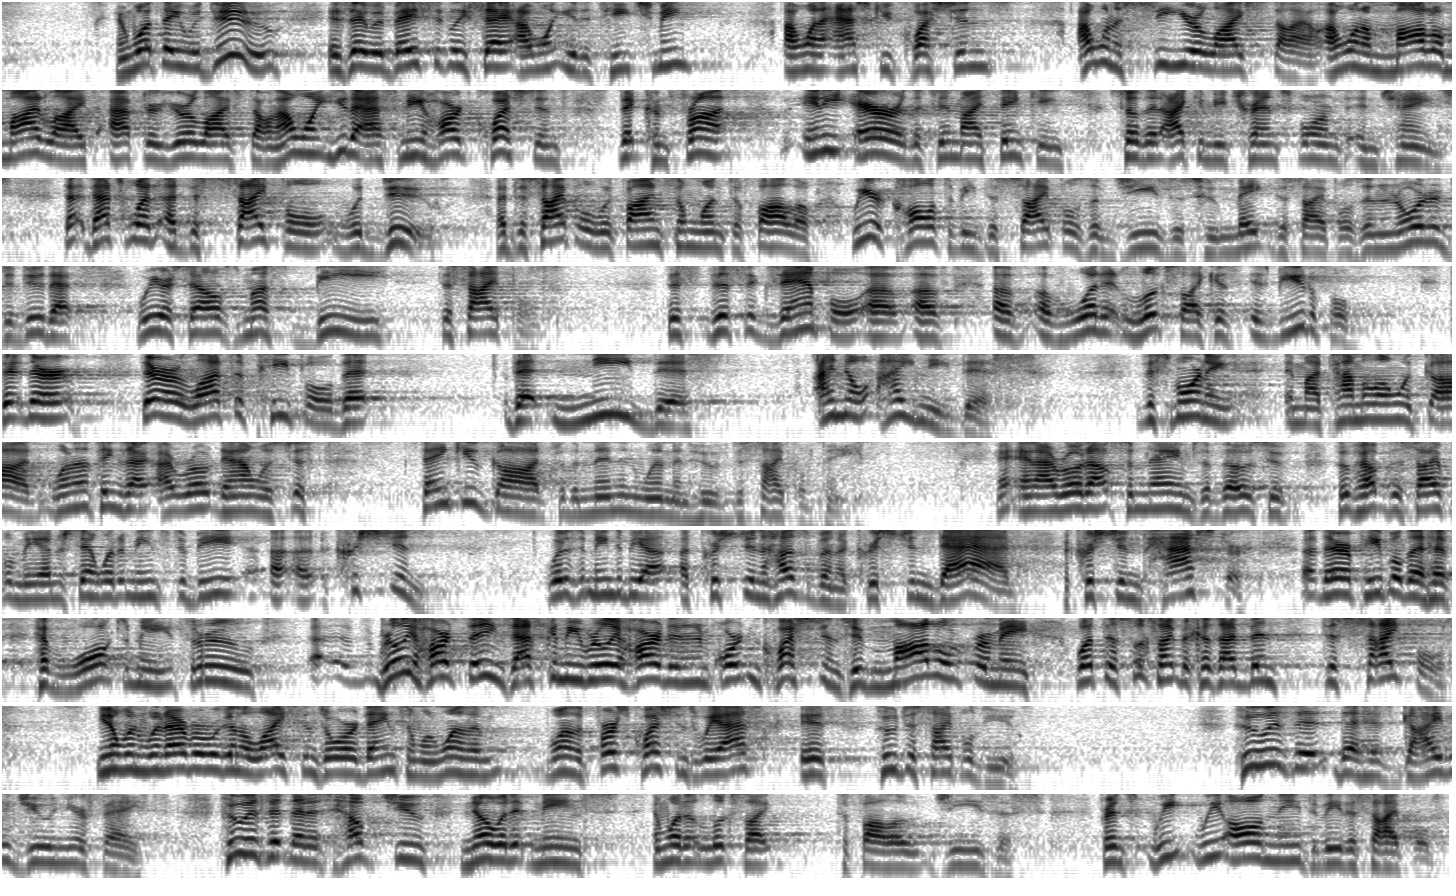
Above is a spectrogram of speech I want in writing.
And what they would do is they would basically say, I want you to teach me. I want to ask you questions. I want to see your lifestyle. I want to model my life after your lifestyle. And I want you to ask me hard questions that confront any error that's in my thinking so that I can be transformed and changed. That, that's what a disciple would do. A disciple would find someone to follow. We are called to be disciples of Jesus who make disciples. And in order to do that, we ourselves must be discipled. This, this example of, of, of, of what it looks like is, is beautiful. There, there, there are lots of people that, that need this. I know I need this. This morning, in my time alone with God, one of the things I, I wrote down was just thank you, God, for the men and women who've discipled me. And, I wrote out some names of those who've, who've helped disciple me, understand what it means to be a, a Christian. What does it mean to be a, a, Christian husband, a Christian dad, a Christian pastor? Uh, there are people that have, have walked me through uh, really hard things, asking me really hard and important questions, who've modeled for me what this looks like because I've been discipled. You know, when, whenever we're going to license or ordain someone, one of, the, one of the first questions we ask is Who discipled you? Who is it that has guided you in your faith? Who is it that has helped you know what it means and what it looks like to follow Jesus? Friends, we, we all need to be discipled.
